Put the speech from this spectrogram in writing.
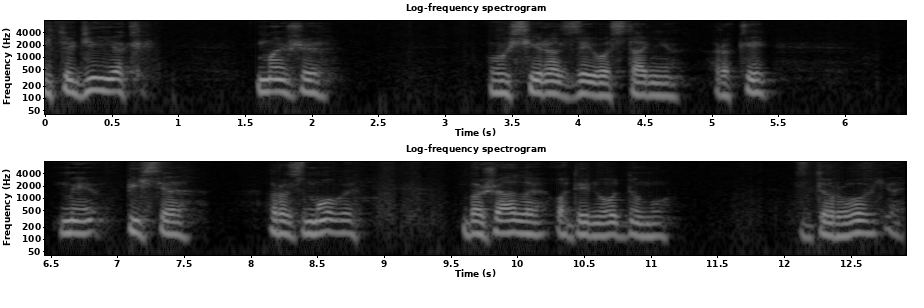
І тоді, як майже в усі рази в останні роки, ми після розмови бажали один одному здоров'я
